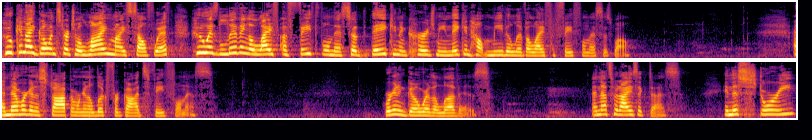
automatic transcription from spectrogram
Who can I go and start to align myself with? Who is living a life of faithfulness so that they can encourage me and they can help me to live a life of faithfulness as well? And then we're going to stop and we're going to look for God's faithfulness. We're going to go where the love is. And that's what Isaac does. In this story,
